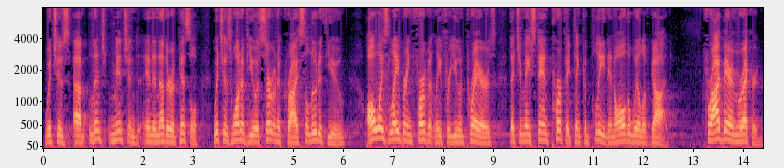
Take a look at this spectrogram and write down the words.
which is um, mentioned in another epistle, which is one of you, a servant of Christ, saluteth you, always laboring fervently for you in prayers, that you may stand perfect and complete in all the will of God. For I bear him record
